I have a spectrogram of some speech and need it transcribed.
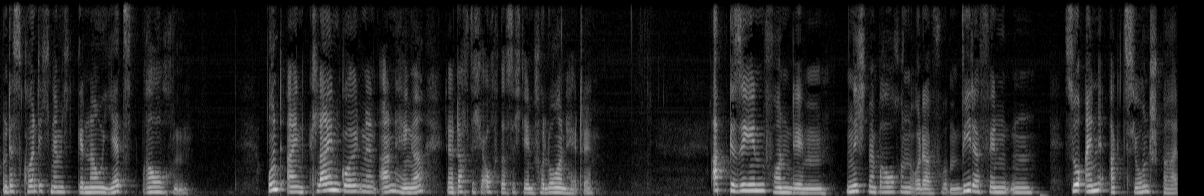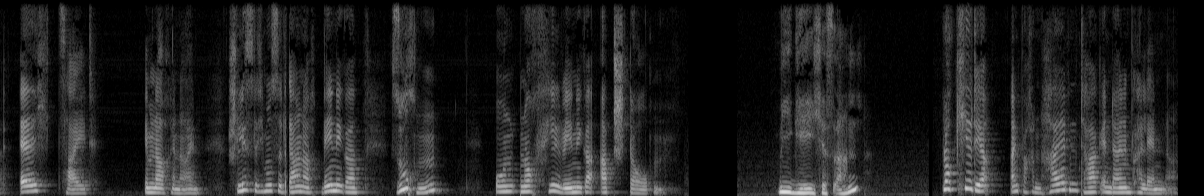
und das konnte ich nämlich genau jetzt brauchen. Und einen kleinen goldenen Anhänger, da dachte ich auch, dass ich den verloren hätte. Abgesehen von dem nicht mehr brauchen oder vom Wiederfinden, so eine Aktion spart echt Zeit im Nachhinein. Schließlich musst du danach weniger suchen und noch viel weniger abstauben. Wie gehe ich es an? Blockier dir einfach einen halben Tag in deinem Kalender.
